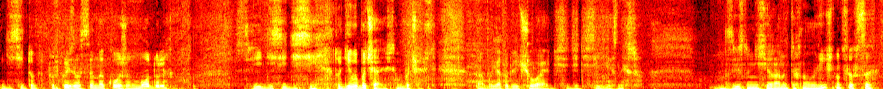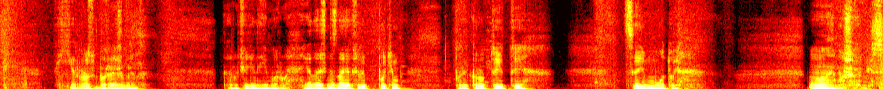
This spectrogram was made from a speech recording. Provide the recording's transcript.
DC. Тобто тут, скоріш за все, на кожен модуль свій DC-DC. Тоді вибачаюсь, вибачаюсь. Так, бо я тут відчуваю DC-DC є знизу. Звісно, ніхіра не технологічно це все. Хір розбереш, блін. Коротше, один геморрой. Я навіть не знаю, як сюди потім прикрутити цей модуль. Ой, боже капець.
